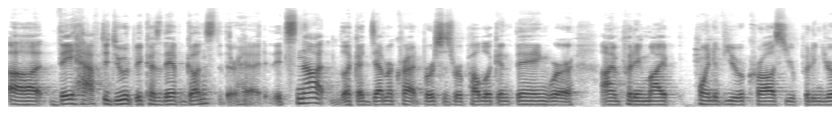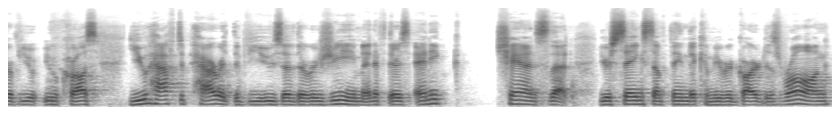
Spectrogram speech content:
uh, they have to do it because they have guns to their head. It's not like a Democrat versus Republican thing where I'm putting my point of view across, you're putting your view, across. You have to parrot the views of the regime. And if there's any chance that you're saying something that can be regarded as wrong,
